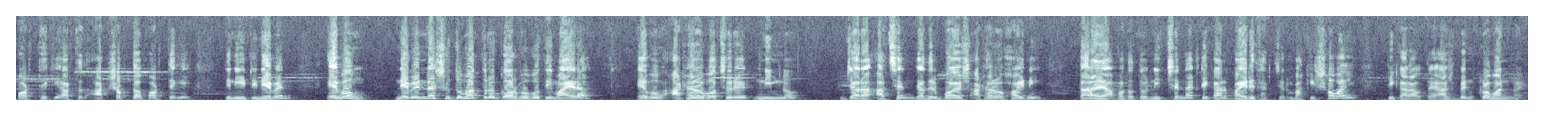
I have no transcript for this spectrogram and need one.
পর থেকে অর্থাৎ আট সপ্তাহ পর থেকে তিনি এটি নেবেন এবং নেবেন না শুধুমাত্র গর্ভবতী মায়েরা এবং আঠারো বছরের নিম্ন যারা আছেন যাদের বয়স আঠারো হয়নি তারা আপাতত নিচ্ছেন না টিকার বাইরে থাকছেন। বাকি সবাই টিকার আওতায় আসবেন ক্রমান্বয়ে।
